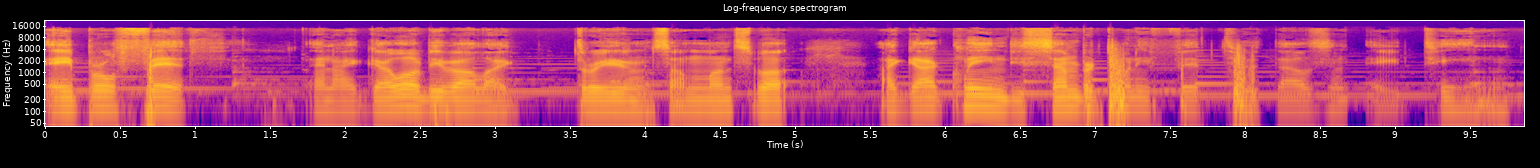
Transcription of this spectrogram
April 5th, and I go, well, it'll be about like three and some months, but I got clean December 25th, 2018.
